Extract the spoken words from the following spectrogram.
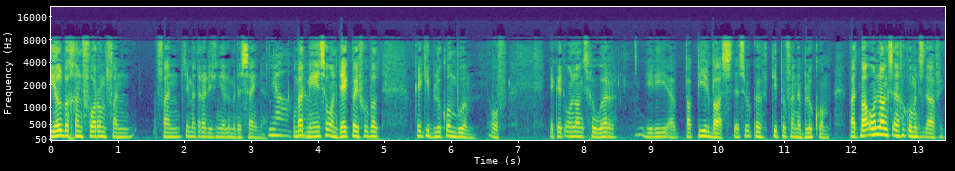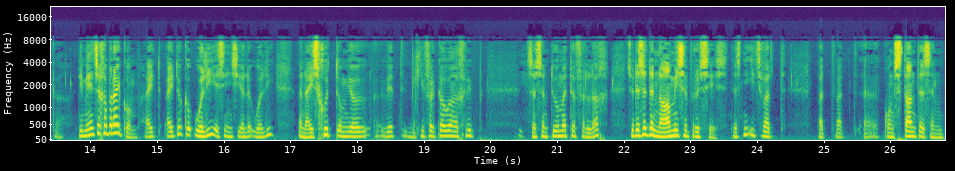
deel begin vorm van van sê maar tradisionele medisyne. Ja, Omdat ja. mense ontdek byvoorbeeld kyk die bloekomboom of ek het onlangs gehoor hierdie uh, papierbas, dis ook 'n tipe van 'n bloekom wat maar onlangs ingekom het in Suid-Afrika. Die mense gebruik hom. Hy het, hy het ook 'n olie, essensiële olie en hy's goed om jou weet bietjie verkoue en griep sy simptome te verlig. So dis 'n dinamiese proses. Dis nie iets wat wat wat konstant uh, is en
